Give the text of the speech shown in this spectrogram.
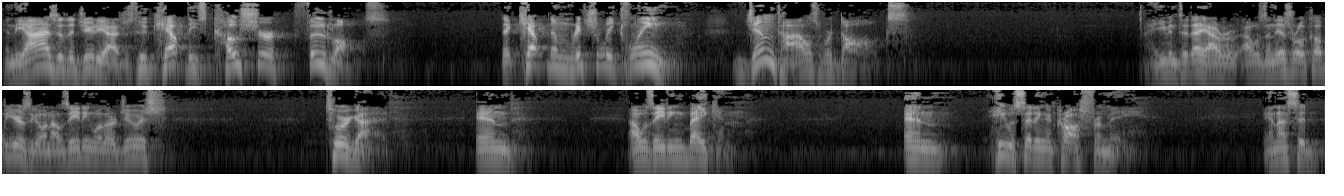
in the eyes of the Judaizers who kept these kosher food laws, that kept them ritually clean, Gentiles were dogs. Even today, I, I was in Israel a couple years ago and I was eating with our Jewish tour guide. And I was eating bacon. And he was sitting across from me. And I said,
